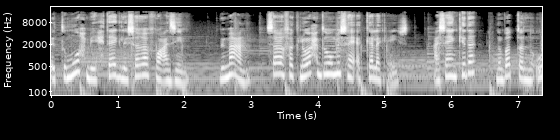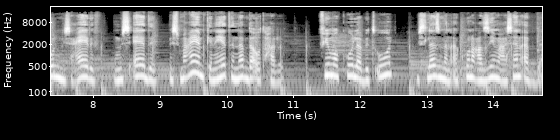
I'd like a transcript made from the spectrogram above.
الطموح بيحتاج لشغف وعزيمة. بمعنى شغفك لوحده مش هيأكلك عيش. عشان كده نبطل نقول مش عارف ومش قادر مش معايا إمكانيات إن أبدأ وأتحرك. في مقولة بتقول مش لازم أكون عظيم عشان أبدأ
